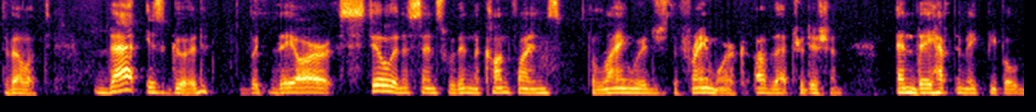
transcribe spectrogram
developed. That is good, but they are still, in a sense, within the confines, the language, the framework of that tradition and they have to make people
